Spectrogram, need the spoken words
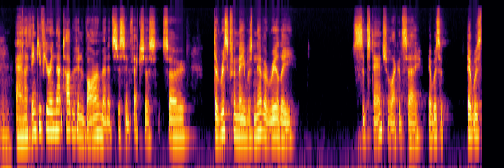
Mm. And I think if you're in that type of environment, it's just infectious. So the risk for me was never really substantial, I could say. It was a, it was,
